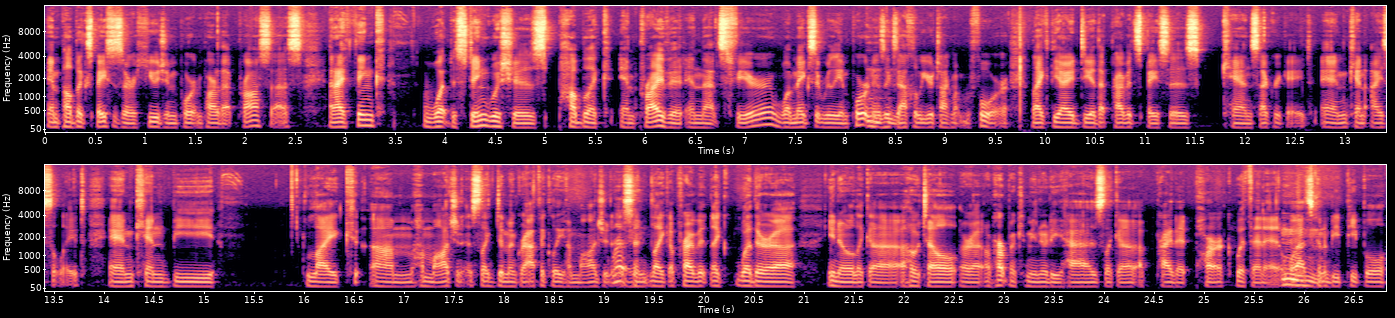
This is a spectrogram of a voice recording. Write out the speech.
and public spaces are a huge important part of that process. And I think what distinguishes public and private in that sphere, what makes it really important is mm-hmm. exactly what you were talking about before. Like the idea that private spaces can segregate and can isolate and can be like um homogenous like demographically homogenous Right. and like a private like whether a you know like a, a hotel or an apartment community has like a, a private park within it well that's Mm-hmm. going to be people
